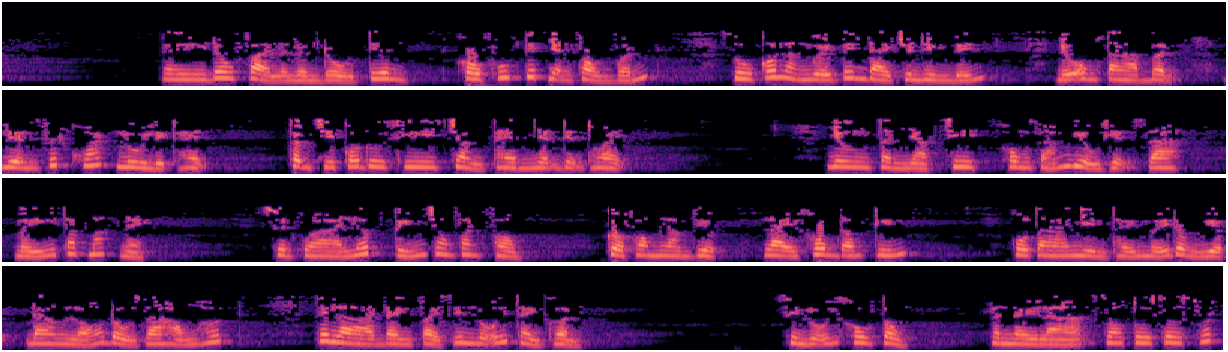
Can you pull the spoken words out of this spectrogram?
Đây đâu phải là lần đầu tiên Khâu Phúc tiếp nhận phỏng vấn, dù có là người bên đài truyền hình đến, nếu ông ta bận liền dứt khoát lùi lịch hẹn, thậm chí có đôi khi chẳng thèm nhận điện thoại. Nhưng Tần Nhạc Chi không dám biểu hiện ra mấy thắc mắc này. Xuyên qua lớp kính trong văn phòng, cửa phòng làm việc lại không đóng kín. Cô ta nhìn thấy mấy đồng nghiệp đang ló đầu ra hóng hớt, thế là đành phải xin lỗi thành khẩn. Xin lỗi khâu tổng, lần này là do tôi sơ suất.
